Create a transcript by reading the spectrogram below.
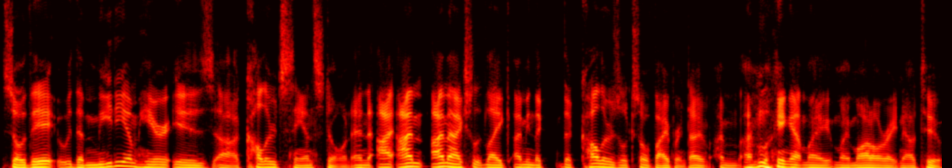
So they the medium here is uh, colored sandstone, and I, I'm I'm actually like I mean the the colors look so vibrant. I, I'm I'm looking at my my model right now too,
